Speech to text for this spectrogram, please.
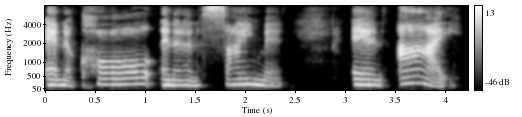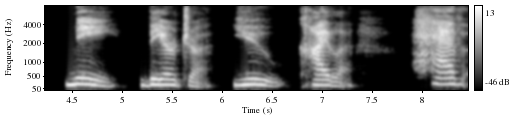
and a call and an assignment. And I me, Deirdre, you, Kyla, have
